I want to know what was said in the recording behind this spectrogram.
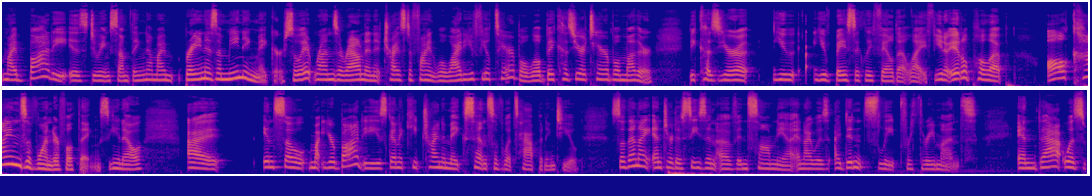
my body is doing something. Now my brain is a meaning maker. So it runs around and it tries to find, well, why do you feel terrible? Well, because you're a terrible mother, because you're a you you've basically failed at life. You know, it'll pull up all kinds of wonderful things, you know. Uh, and so my, your body is going to keep trying to make sense of what's happening to you. So then I entered a season of insomnia and I was I didn't sleep for 3 months. And that was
